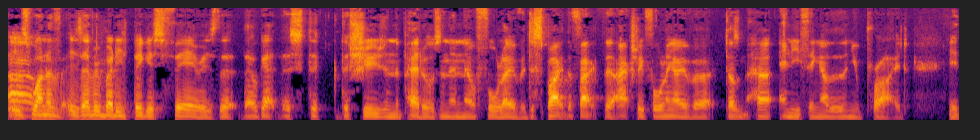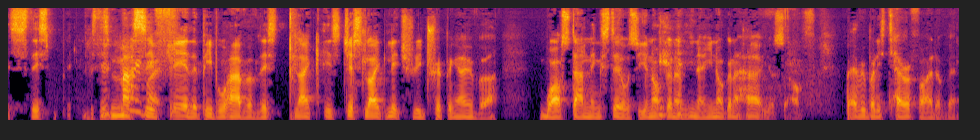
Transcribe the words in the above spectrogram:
it's um, one of is everybody's biggest fear is that they'll get this the, the shoes and the pedals and then they'll fall over, despite the fact that actually falling over doesn't hurt anything other than your pride it's this it's this massive fear that people have of this like it's just like literally tripping over while standing still so you're not gonna you know you're not gonna hurt yourself but everybody's terrified of it.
